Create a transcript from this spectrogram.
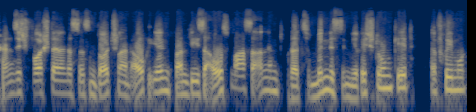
Können Sie sich vorstellen, dass das in Deutschland auch irgendwann diese Ausmaße annimmt oder zumindest in die Richtung geht, Herr Friemuth?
